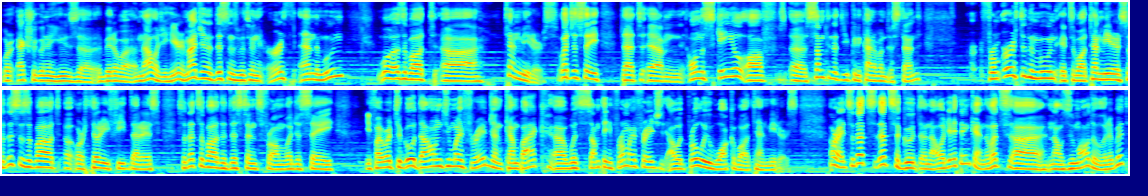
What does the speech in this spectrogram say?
we're actually going to use a, a, bit of an analogy here. Imagine the distance between Earth and the Moon was about uh, 10 meters. Let's just say that um, on the scale of uh, something that you can kind of understand, from Earth to the Moon, it's about 10 meters. So this is about, uh, or 30 feet that is. So that's about the distance from, let's just say, if I were to go down to my fridge and come back uh, with something from my fridge, I would probably walk about 10 meters. All right, so that's that's a good analogy, I think. And let's uh, now zoom out a little bit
